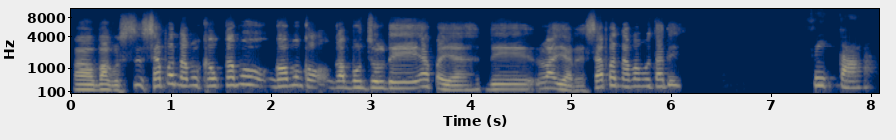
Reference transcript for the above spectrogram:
Oh, bagus. Siapa nama kamu? Kamu ngomong kok nggak muncul di apa ya di layar? Siapa namamu tadi? Vika.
